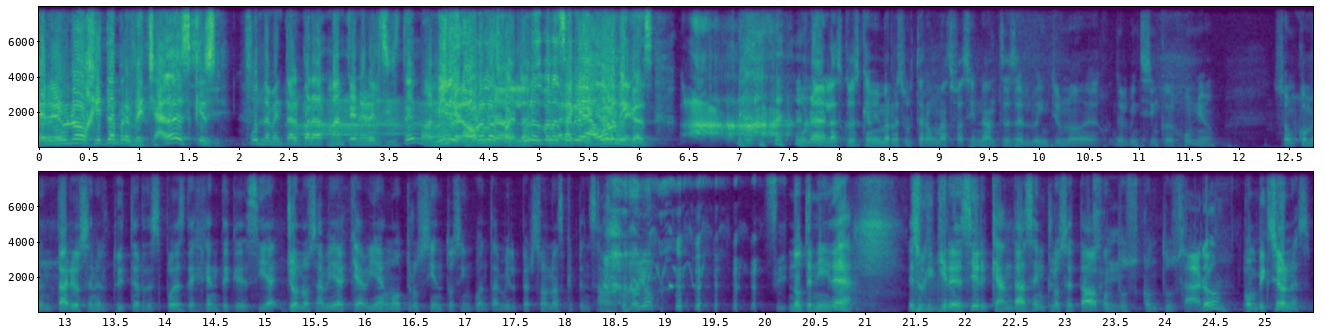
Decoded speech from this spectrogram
Tener una hojita prefechada es que es fundamental para mantener el sistema. Ah, mire, ahora las facturas van a ser electrónicas. Una de las cosas que a mí me resultaron más fascinantes del 21 del 25 de junio son comentarios en el Twitter después de gente que decía, yo no sabía que habían otros 150 mil personas que pensaban como yo. No tenía idea. ¿Eso qué quiere decir? Que andas enclosetado con tus, con tus convicciones.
